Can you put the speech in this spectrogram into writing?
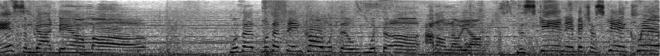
And some goddamn uh. What's that? What's that thing called with the with the uh? I don't know, y'all. The skin that makes your skin clear.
